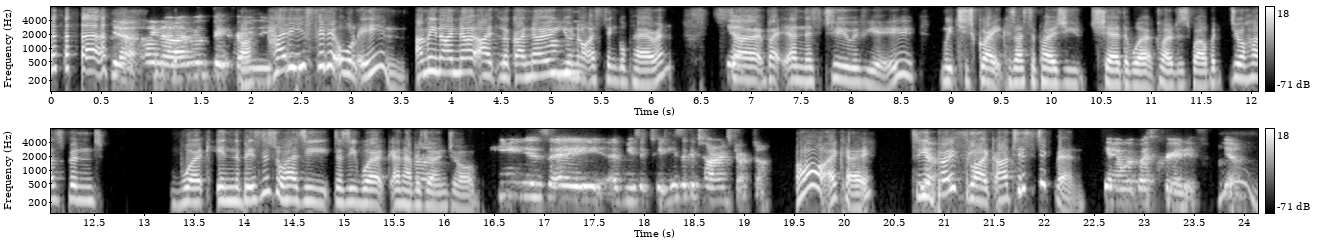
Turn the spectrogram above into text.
Yeah, I know. I'm a bit Uh, crazy. How do you fit it all in? I mean, I know, I look, I know you're Um, not a single parent, so Yeah. but and there's two of you, which is great because I suppose you share the workload as well. But do your husband work in the business, or has he? Does he work and have his Uh, own job? He is a, a music teacher. He's a guitar instructor. Oh, okay. So you're both like artistic then. Yeah, we're both creative. Yeah. Hmm.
